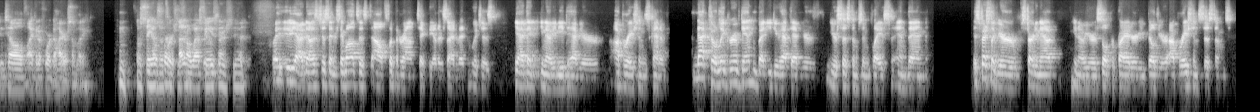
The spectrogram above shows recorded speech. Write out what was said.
until I could afford to hire somebody. Hmm. So sales first. I don't know, Wes, what you think. Yeah. Well, yeah, no, it's just interesting. Well, it's just I'll flip it around, take the other side of it, which is, yeah, I think you know you need to have your operations kind of not totally grooved in, but you do have to have your your systems in place, and then especially if you're starting out, you know, you're a sole proprietor, you build your operation systems,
